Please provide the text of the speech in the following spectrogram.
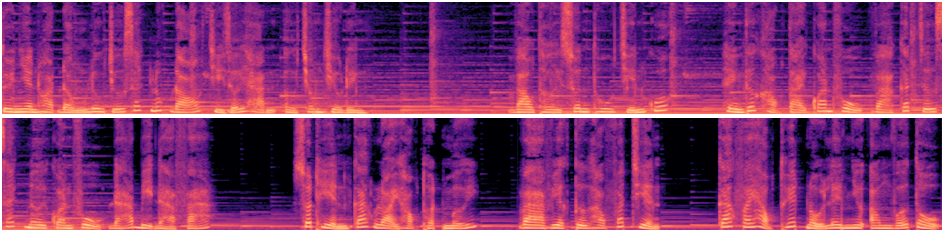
Tuy nhiên hoạt động lưu trữ sách lúc đó chỉ giới hạn ở trong triều đình. Vào thời Xuân Thu Chiến Quốc, hình thức học tại quan phủ và cất giữ sách nơi quan phủ đã bị đả phá. Xuất hiện các loại học thuật mới và việc tự học phát triển. Các phái học thuyết nổi lên như ong vỡ tổ,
